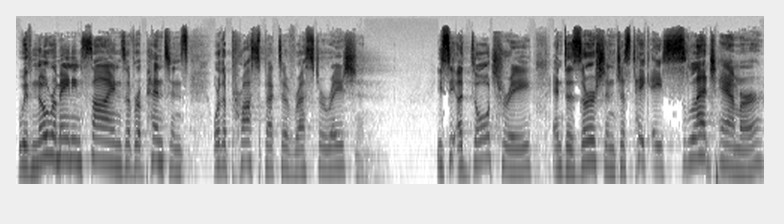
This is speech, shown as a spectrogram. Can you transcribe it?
With no remaining signs of repentance or the prospect of restoration. You see, adultery and desertion just take a sledgehammer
